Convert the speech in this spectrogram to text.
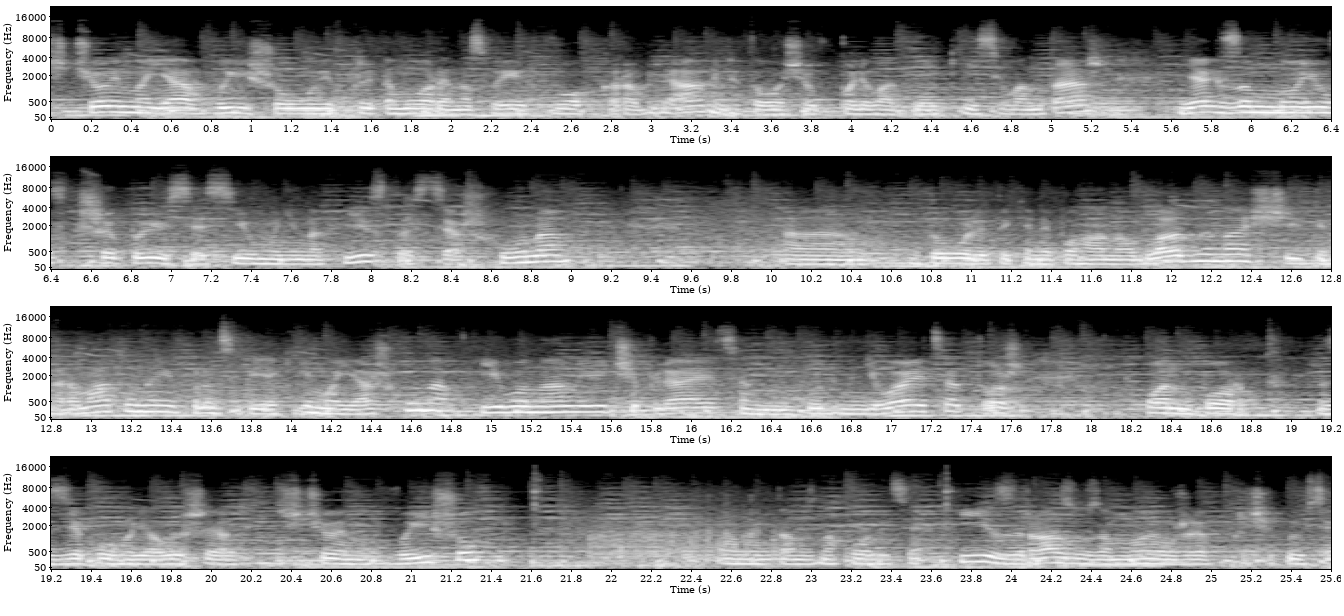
Щойно я вийшов у відкрите море на своїх двох кораблях для того, щоб полювати якийсь вантаж. Як за мною вчепився, сів мені на хвіст, ось ця шхуна. Е, доволі таки непогано обладнана, 6 гармат у неї, в принципі, як і моя шхуна, і вона не відчіпляється, нікуди не дівається. Тож онборд, з якого я лише щойно вийшов, він там знаходиться, і зразу за мною вже причепився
